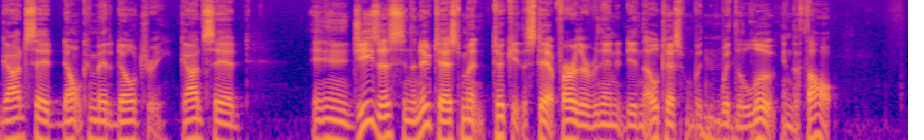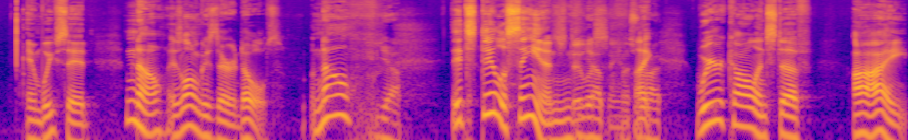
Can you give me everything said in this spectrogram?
God said, don't commit adultery. God said, and and Jesus in the New Testament took it a step further than it did in the Old Testament with, with the look and the thought. And we've said, no, as long as they're adults. No, Yeah. It's still a sin. It's still a Yep, sin. That's Like, right. We're calling stuff all right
